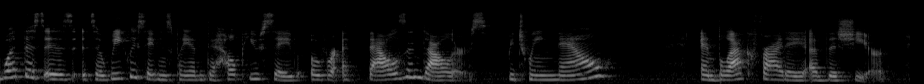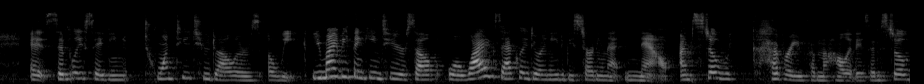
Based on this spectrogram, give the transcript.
what this is, it's a weekly savings plan to help you save over a $1,000 between now and Black Friday of this year and it's simply saving $22 a week. You might be thinking to yourself, well, why exactly do I need to be starting that now? I'm still recovering from the holidays. I'm still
